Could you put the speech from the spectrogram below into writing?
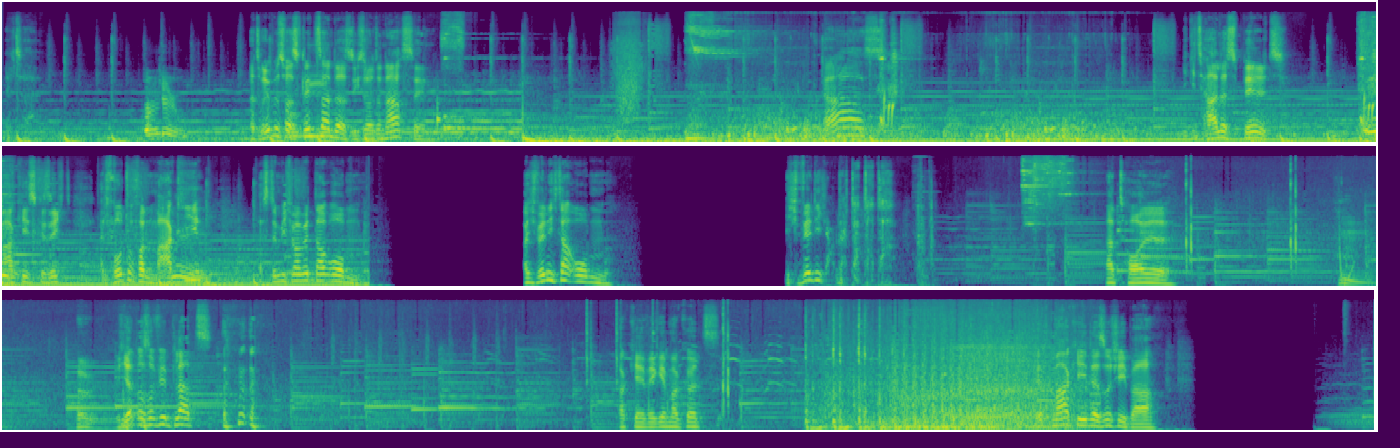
Alter. Da drüben ist was glitzerndes. Ich sollte nachsehen. Gas. Digitales Bild. Makis Gesicht. Ein Foto von Maki? Hm. Das nehme ich mal mit nach oben. ich will nicht nach oben. Ich will nicht... Da, da, da. Na toll. Ich habe noch so viel Platz. okay, wir gehen mal kurz... Mit Maki der Sushi-Bar.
